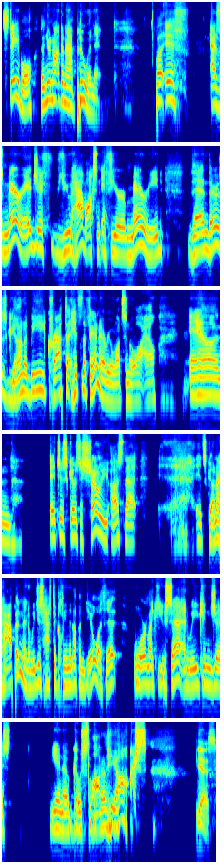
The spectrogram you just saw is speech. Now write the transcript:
stable, then you're not going to have poo in it. But if, as marriage, if you have oxen, if you're married, then there's gonna be crap that hits the fan every once in a while. And it just goes to show us that eh, it's gonna happen and we just have to clean it up and deal with it. Or, like you said, we can just, you know, go slaughter the ox. Yes.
